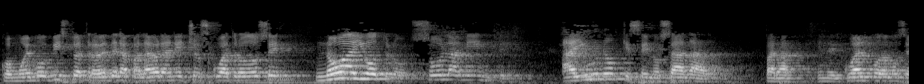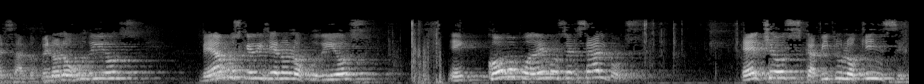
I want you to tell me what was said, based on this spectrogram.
como hemos visto a través de la palabra en Hechos 4:12, no hay otro, solamente hay uno que se nos ha dado para en el cual podamos ser salvos. Pero los judíos, veamos qué dijeron los judíos en cómo podemos ser salvos. Hechos capítulo 15.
